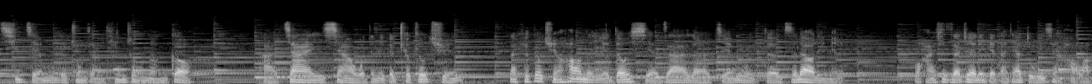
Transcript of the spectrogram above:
期节目的中奖听众能够。啊，加一下我的那个 QQ 群，那 QQ 群号呢也都写在了节目的资料里面，我还是在这里给大家读一下好了。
